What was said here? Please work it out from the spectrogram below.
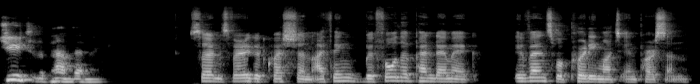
due to the pandemic. So it's a very good question. I think before the pandemic, events were pretty much in person.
